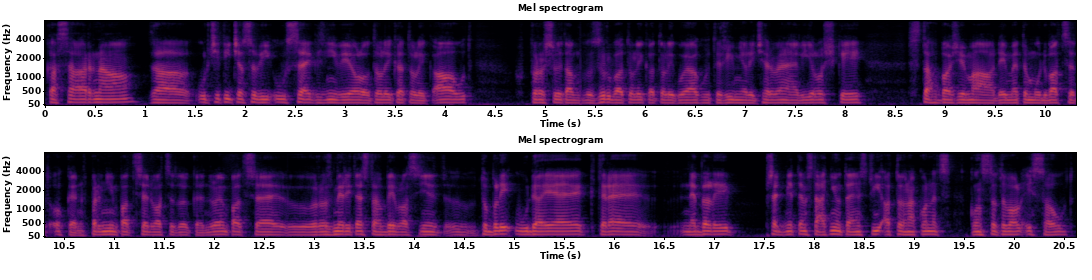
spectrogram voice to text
kasárna, za určitý časový úsek z ní vyjelo tolik a tolik aut, prošli tam zhruba tolik a tolik vojáků, kteří měli červené výložky, stavba, že má, dejme tomu, 20 oken v prvním patře, 20 oken v druhém patře, rozměry té stavby vlastně, to byly údaje, které nebyly předmětem státního tajemství a to nakonec konstatoval i soud,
